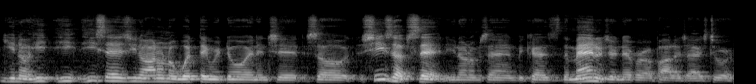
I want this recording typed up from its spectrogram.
you know, he, he he says, you know, I don't know what they were doing and shit. So she's upset, you know what I'm saying? Because the manager never apologized to her.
